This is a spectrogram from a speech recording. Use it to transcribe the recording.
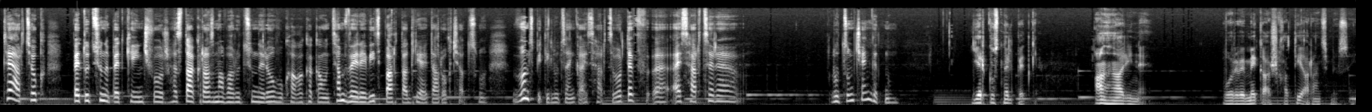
թե արդյոք պետությունը պետք է ինչ-որ հստակ ռազմավարություններով ու քաղաքականությամբ վերևից պարտադրի այդ առողջացումը։ Ոնց պիտի լուծենք այս հարցը, որտեվ այս հարցերը լուծում չեն գտնում։ Երկուսն էլ պետք է։ Անհնարին է որևէ մեկ աշխատի առանց մյուսի։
